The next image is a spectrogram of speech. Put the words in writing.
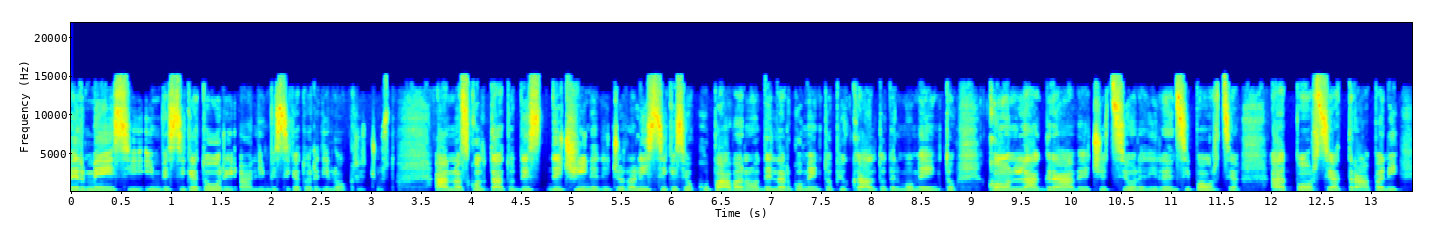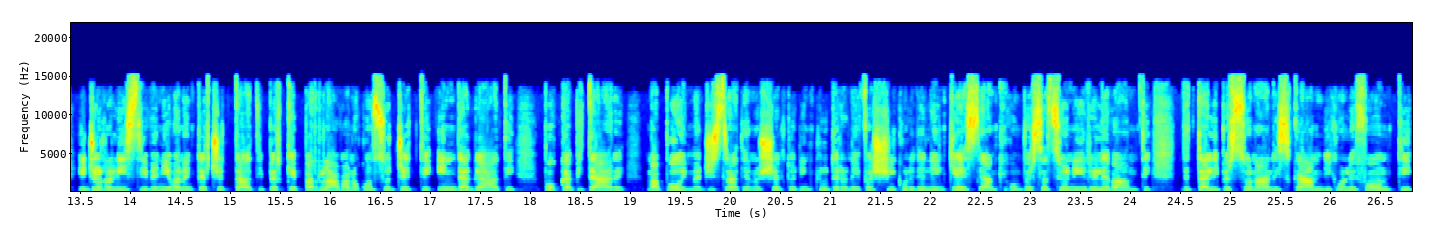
per mesi investigatori, ah, gli investigatori di Locri, giusto, hanno ascoltato de- decine di giornalisti che si occupavano dell'argomento più caldo del momento, con la grave eccezione di Renzi Porzia a, Porzia a Trapani. I giornalisti venivano intercettati perché parlavano con soggetti indagati. Può capitare, ma poi i magistrati hanno scelto di includere nei fascicoli delle inchieste anche conversazioni irrilevanti, dettagli personali, scambi con le fonti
